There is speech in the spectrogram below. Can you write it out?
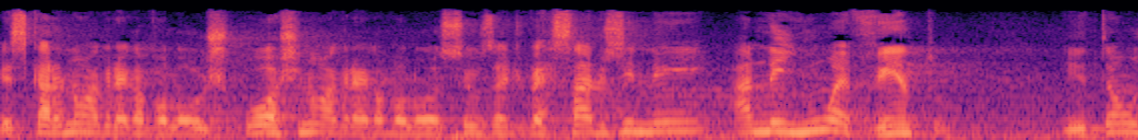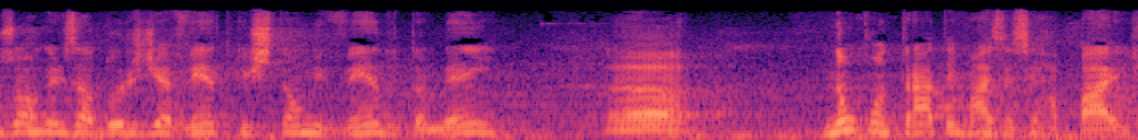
Esse cara não agrega valor ao esporte, não agrega valor aos seus adversários e nem a nenhum evento. Então, os organizadores de evento que estão me vendo também, uh, não contratem mais esse rapaz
